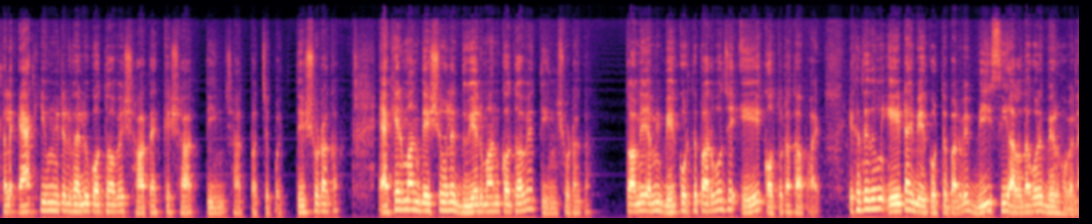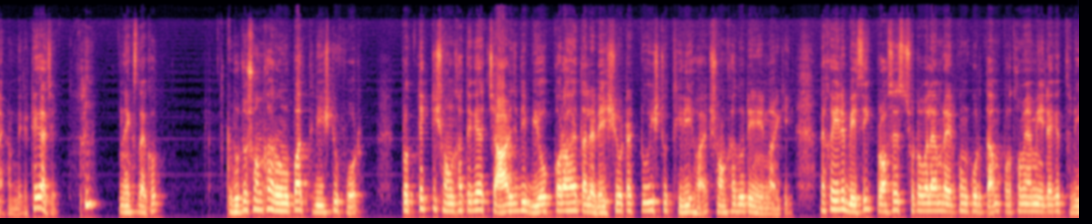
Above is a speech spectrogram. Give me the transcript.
তাহলে এক ইউনিটের ভ্যালু কত হবে? সাত এককে সাত, তিন, সাত পাচ্ছে দেড়শো টাকা। একের মান দেড়শো হলে দুইয়ের মান কত হবে? তিনশো টাকা। তো আমি আমি বের করতে পারব যে এ কত টাকা পায়। এখান থেকে তুমি এটাই বের করতে পারবে বি সি আলাদা করে বের হবে না এখান থেকে, ঠিক আছে? নেক্সট দেখো। দুটো সংখ্যার অনুপাত থ্রি টু ফোর প্রত্যেকটি সংখ্যা থেকে চার যদি বিয়োগ করা হয়, তাহলে রেশিওটা টু ইস টু থ্রি হয়। সংখ্যা দুটি নির্ণয় কি? দেখো এটা বেসিক প্রসেস ছোটোবেলায় আমরা এরকম করতাম। প্রথমে আমি এটাকে থ্রি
